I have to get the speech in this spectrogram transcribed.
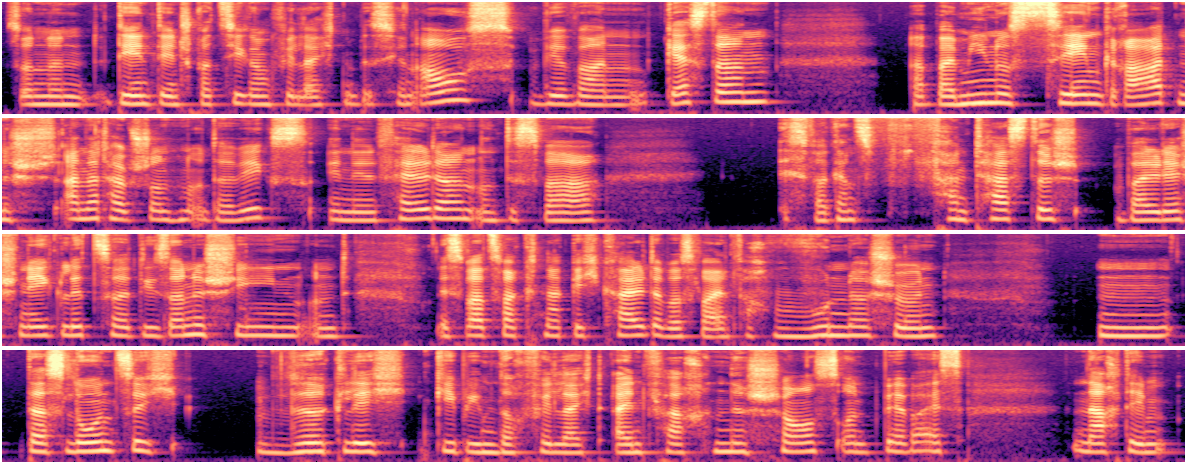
sondern dehnt den Spaziergang vielleicht ein bisschen aus. Wir waren gestern äh, bei minus 10 Grad eine, anderthalb Stunden unterwegs in den Feldern und es war es war ganz fantastisch, weil der Schnee glitzert, die Sonne schien und es war zwar knackig kalt, aber es war einfach wunderschön. Mm, das lohnt sich wirklich. Gib ihm doch vielleicht einfach eine Chance und wer weiß, nach dem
